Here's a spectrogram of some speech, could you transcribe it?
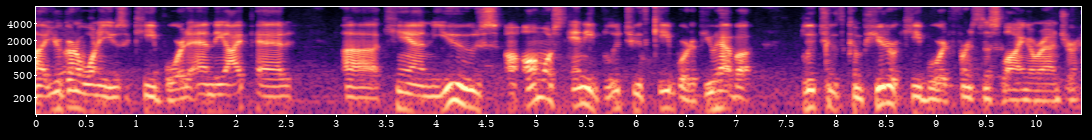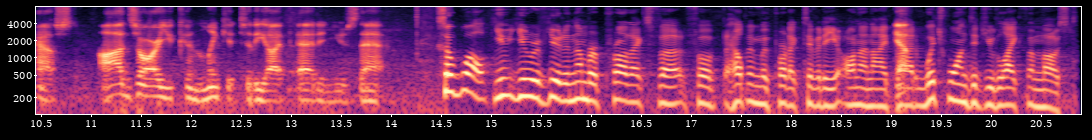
uh, you're going to want to use a keyboard. And the iPad uh, can use uh, almost any Bluetooth keyboard. If you have a Bluetooth computer keyboard, for instance, lying around your house, odds are you can link it to the iPad and use that. So Walt, you, you reviewed a number of products for, for helping with productivity on an iPad. Yep. Which one did you like the most?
